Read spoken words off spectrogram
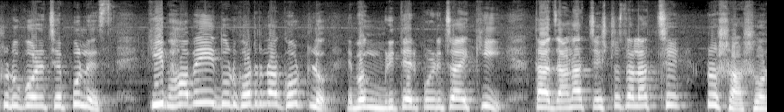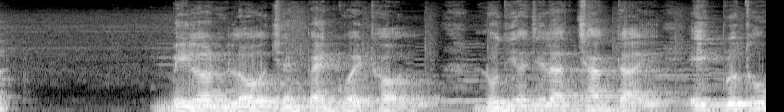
শুরু করেছে পুলিশ। কীভাবে এই দুর্ঘটনা ঘটলো এবং মৃতের পরিচয় কি তা জানার চেষ্টা চালাচ্ছে প্রশাসন। মিলন লজ অ্যান্ড ব্যাংকোয়েট হল, নদিয়া জেলার চাকদায় এই প্রথম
